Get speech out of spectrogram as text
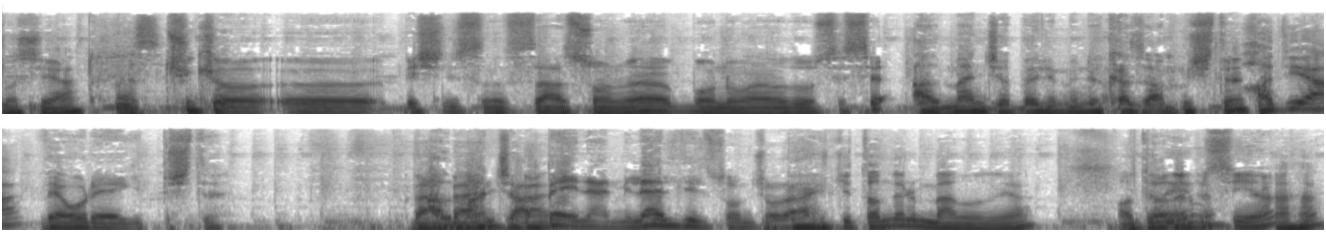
Nasıl ya? Nasıl? Çünkü o 5. sınıftan sonra Bornova Anadolu Sesi Almanca bölümünü kazanmıştı. Hadi ya. Ve oraya gitmişti. Ben, Almanca ben, ben- beynelmilel dil sonuç olarak. belki tanırım ben onu ya. Adı Tanır neydi? mısın ya? Aha.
